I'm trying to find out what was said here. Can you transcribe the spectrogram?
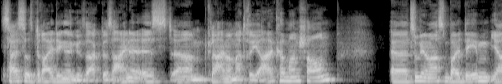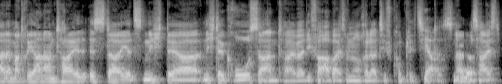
Das heißt, du hast drei Dinge gesagt. Das eine ist, ähm, klar, einmal Material kann man schauen. Äh, zugegebenermaßen bei dem, ja, der Materialanteil ist da jetzt nicht der, nicht der große Anteil, weil die Verarbeitung noch relativ kompliziert ja. ist. Ne? Das heißt,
